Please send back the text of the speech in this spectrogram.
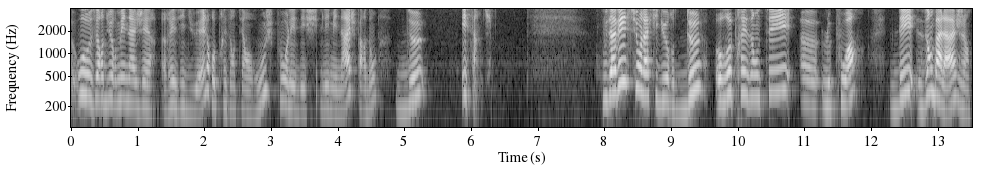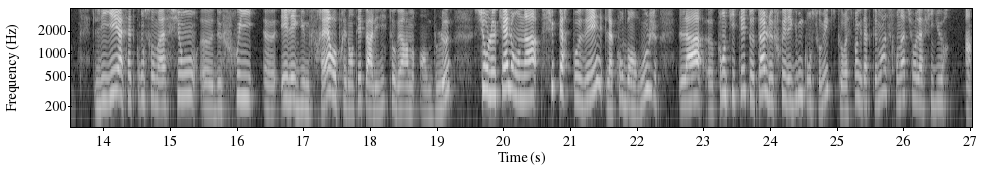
aux ordures ménagères résiduelles, représentées en rouge pour les, ménages pardon, 2 et 5. Vous avez sur la figure 2 représenté euh, le poids des emballages liés à cette consommation euh, de fruits euh, et légumes frais, représentés par les histogrammes en bleu, sur lequel on a superposé, la courbe en rouge, la quantité totale de fruits et légumes consommés qui correspond exactement à ce qu'on a sur la figure 1.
